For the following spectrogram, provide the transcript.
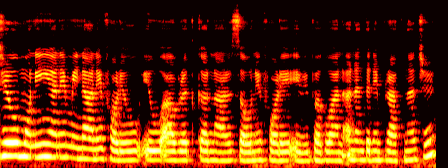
જેવું મુનિ અને મીનાને ફળ્યું, એવું આ વ્રત કરનાર સૌને ફળે એવી ભગવાન અનંતની પ્રાર્થના છે.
